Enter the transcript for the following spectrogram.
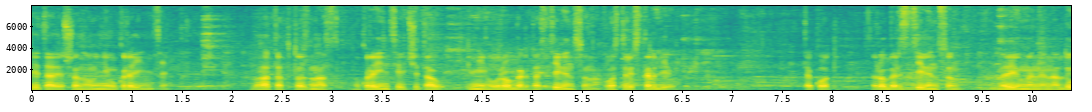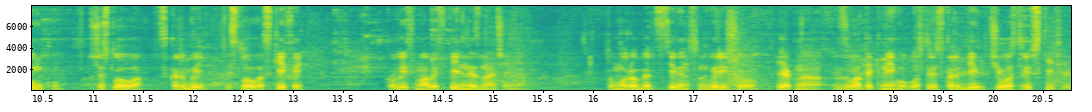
Вітаю, шановні українці. Багато хто з нас, українців, читав книгу Роберта Стівенсона Острів скарбів. Так от, Роберт Стівенсон навів мене на думку, що слово скарби і слово скіфи колись мали спільне значення. Тому Роберт Стівенсон вирішував, як назвати книгу Острів скарбів чи Острів скіфів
